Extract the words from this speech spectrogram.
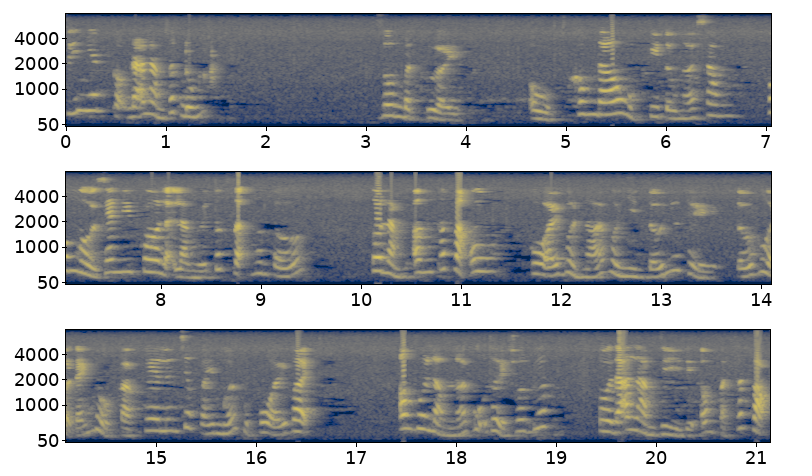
Dĩ nhiên cậu đã làm rất đúng. John bật cười. Ồ, không đâu, khi tớ nói xong, không ngờ Jennifer lại là người tức giận hơn tớ. Tôi làm ân thất vọng ư. Cô ấy vừa nói vừa nhìn tớ như thể tớ vừa đánh đổ cà phê lên chiếc váy mới của cô ấy vậy. Ông vui lòng nói cụ thể cho biết tôi đã làm gì để ông phải thất vọng.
